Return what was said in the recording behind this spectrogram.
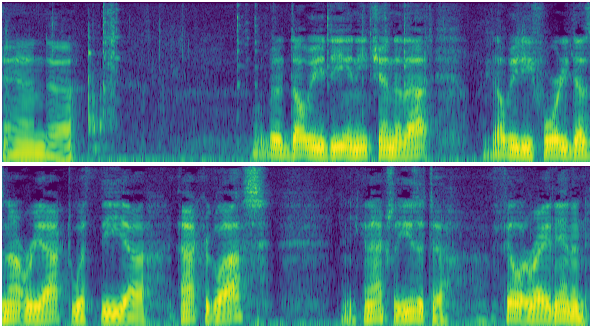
and uh, a little bit of WD in each end of that. WD-40 does not react with the uh, Acraglas and you can actually use it to fill it right in and,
